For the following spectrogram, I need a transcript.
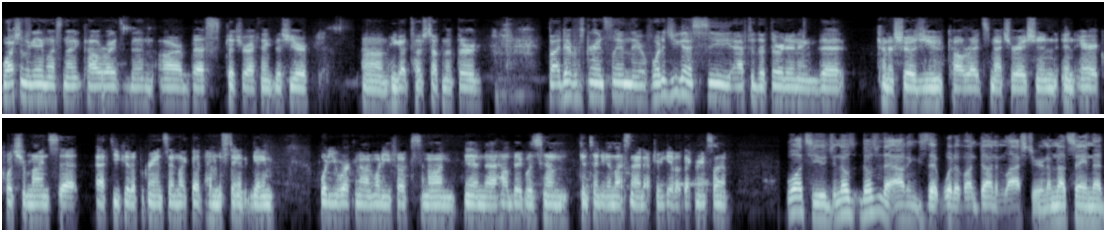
watching the game last night, Kyle Wright's been our best pitcher, I think, this year. Um, he got touched up in the third by Devers Grand Slam there. What did you guys see after the third inning that kind of showed you Kyle Wright's maturation? And Eric, what's your mindset after you get up a Grand Slam like that, having to stay in the game? What are you working on? What are you focusing on? And uh, how big was him continuing last night after he gave up that Grand Slam? Well, it's huge, and those those are the outings that would have undone him last year. And I'm not saying that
